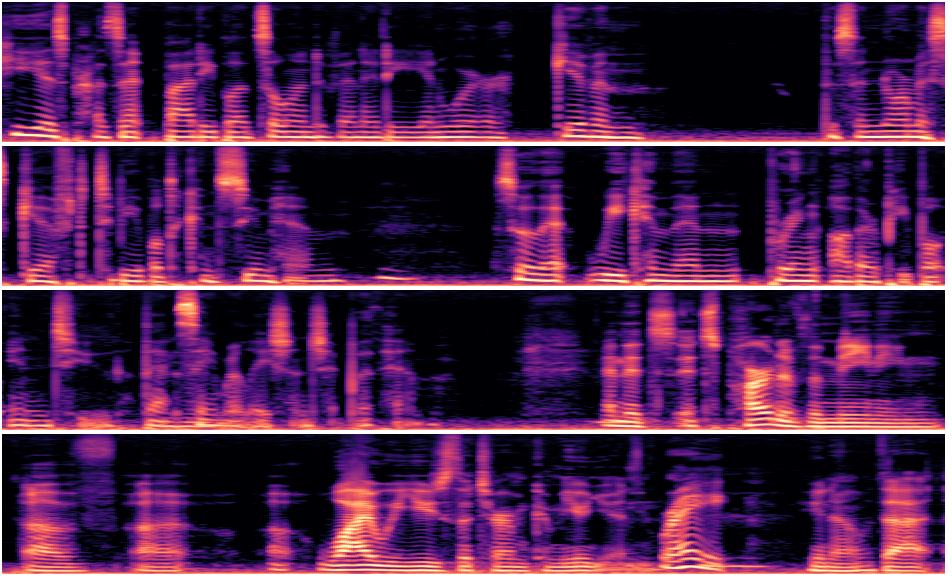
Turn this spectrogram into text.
he is present, body, blood, soul, and divinity, and we're given this enormous gift to be able to consume him so that we can then bring other people into that same relationship with him. and it's it's part of the meaning of uh, uh, why we use the term communion. Right. You know that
